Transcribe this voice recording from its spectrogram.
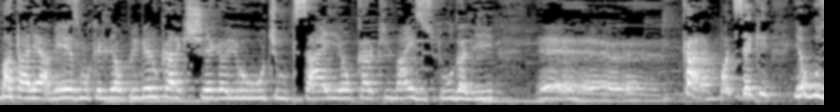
batalhar mesmo, que ele é o primeiro cara que chega e o último que sai, é o cara que mais estuda ali. É... Cara, pode ser que em alguns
